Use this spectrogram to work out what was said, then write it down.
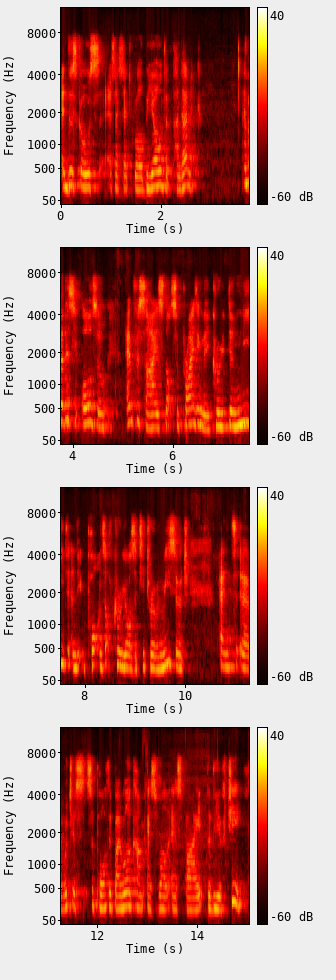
And this goes, as I said, well beyond the pandemic. And but this also emphasized, not surprisingly, the need and the importance of curiosity-driven research and uh, which is supported by Wellcome as well as by the DFG.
